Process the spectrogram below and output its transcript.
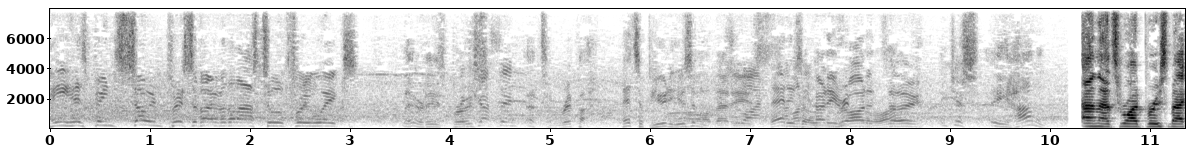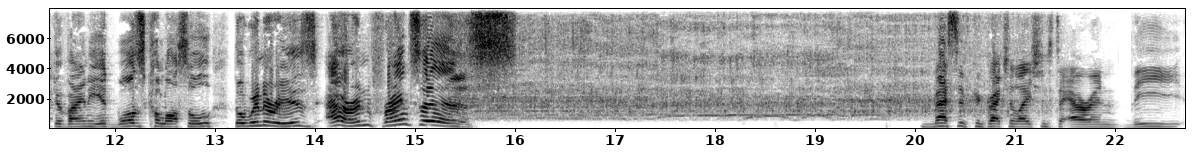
He has been so impressive over the last two or three weeks. There it is, Bruce. That's a ripper. That's a beauty, isn't it? Oh, that is. That is a Paddy ripper, right it right? too. He just he hung. And that's right, Bruce McAvaney. It was colossal. The winner is Aaron Francis. Massive congratulations to Aaron. The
